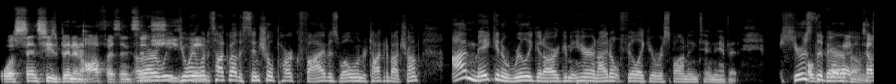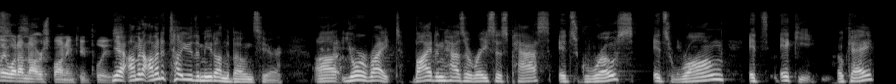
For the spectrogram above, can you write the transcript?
Well, since he's been in office and Or since are we, do you been, want to talk about the Central Park Five as well when we're talking about Trump? I'm making a really good argument here, and I don't feel like you're responding to any of it. Here's the bare bones. Tell me what I'm not responding to, please. Yeah, I'm gonna I'm gonna tell you the meat on the bones here. Uh, You're right. Biden has a racist past. It's gross. It's wrong. It's icky. Okay.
